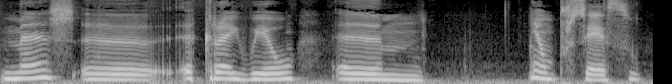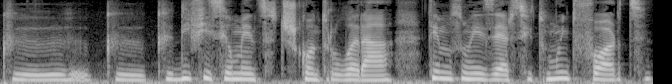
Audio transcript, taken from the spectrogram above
mas uh, creio eu. Um, é um processo que, que, que, dificilmente se descontrolará. Temos um exército muito forte, uh,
